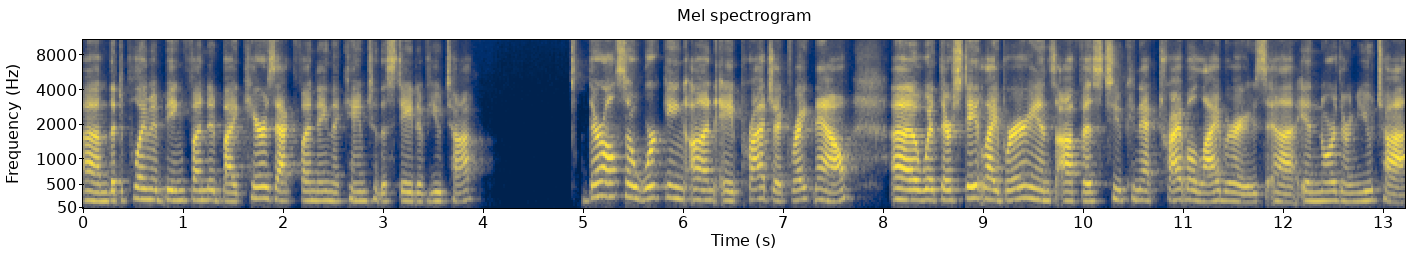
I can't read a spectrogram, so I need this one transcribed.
Um, the deployment being funded by CARES Act funding that came to the state of Utah. They're also working on a project right now uh, with their state librarian's office to connect tribal libraries uh, in northern Utah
